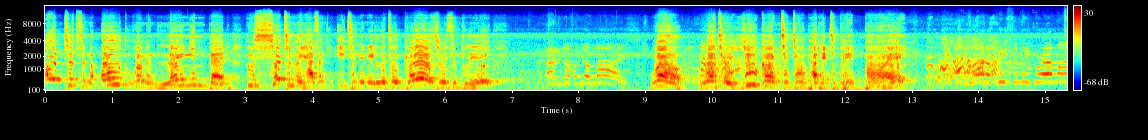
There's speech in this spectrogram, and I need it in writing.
I'm just an old woman laying in bed who certainly hasn't eaten any little girls recently. I've had enough of your lies. Well, what are you going to do about it, big boy? You want a piece of me, Grandma?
